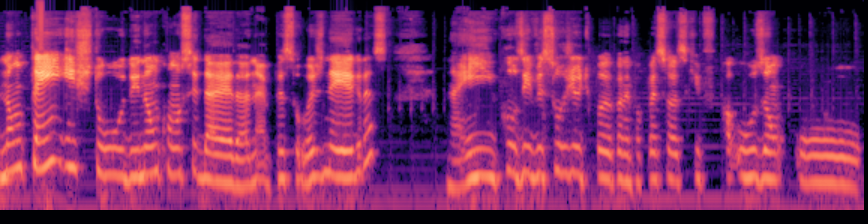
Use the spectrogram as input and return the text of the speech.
não tem estudo e não considera né, pessoas negras né? E, inclusive surgiu, tipo, por exemplo, pessoas que usam o,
